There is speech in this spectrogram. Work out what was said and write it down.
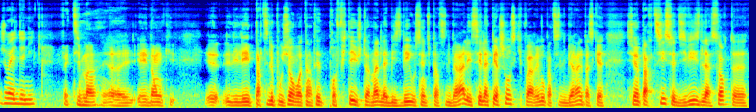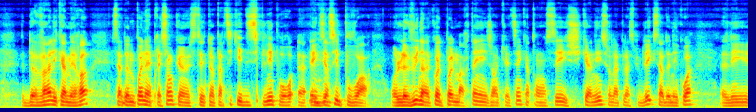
Joël Denis. Effectivement. Euh, et donc, euh, les partis de l'opposition vont tenter de profiter justement de la bisbille au sein du Parti libéral. Et c'est la pire chose qui peut arriver au Parti libéral parce que si un parti se divise de la sorte devant les caméras, ça ne donne pas l'impression que c'est un parti qui est discipliné pour mm-hmm. exercer le pouvoir. On l'a vu dans le cas de Paul Martin et Jean Chrétien, quand on s'est chicané sur la place publique, ça a donné quoi? Les,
